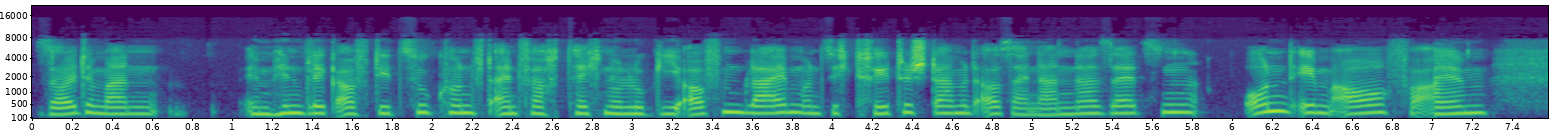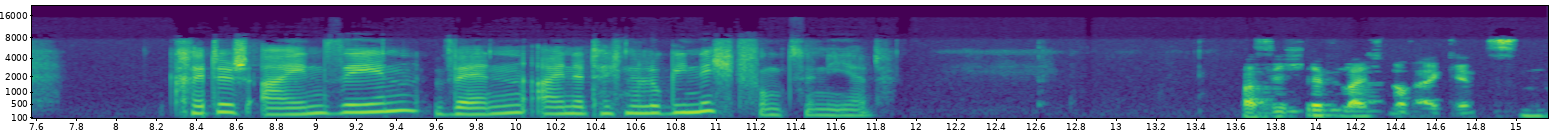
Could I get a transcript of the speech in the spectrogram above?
sollte man im Hinblick auf die Zukunft einfach technologieoffen bleiben und sich kritisch damit auseinandersetzen und eben auch vor allem kritisch einsehen, wenn eine Technologie nicht funktioniert. Was ich hier vielleicht noch ergänzen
